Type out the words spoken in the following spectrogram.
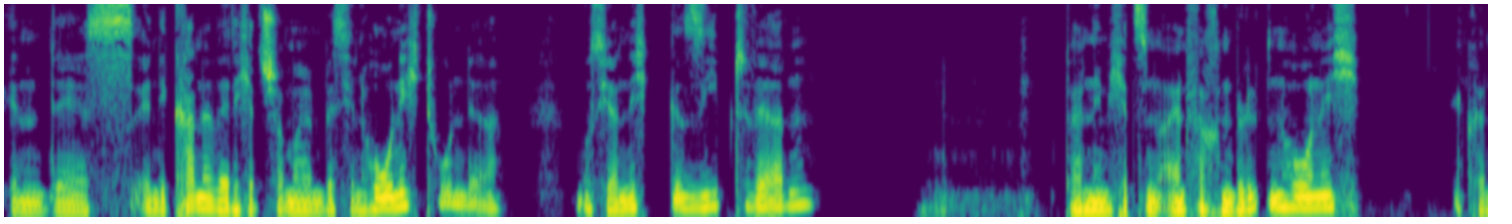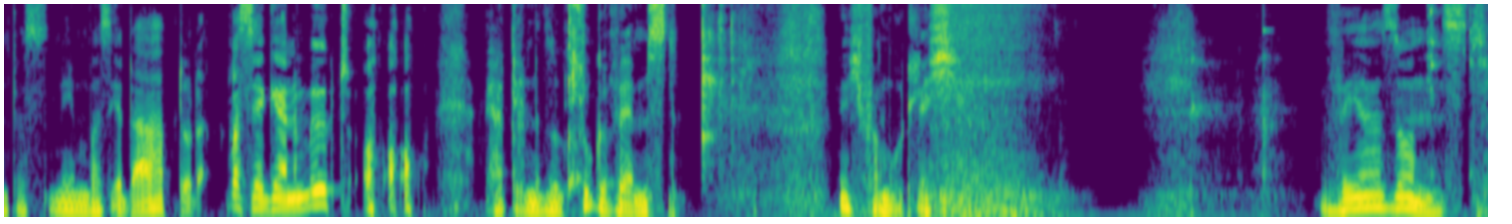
In, des, in die Kanne werde ich jetzt schon mal ein bisschen Honig tun. Der muss ja nicht gesiebt werden. Da nehme ich jetzt einen einfachen Blütenhonig. Ihr könnt das nehmen, was ihr da habt oder was ihr gerne mögt. Oh, er hat den so zugewämst. Ich vermutlich. Wer sonst?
